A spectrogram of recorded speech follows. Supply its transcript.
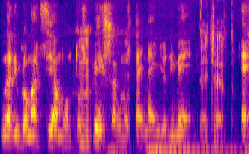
una diplomazia molto mm. spessa, come sai meglio di me. Eh, certo. eh,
